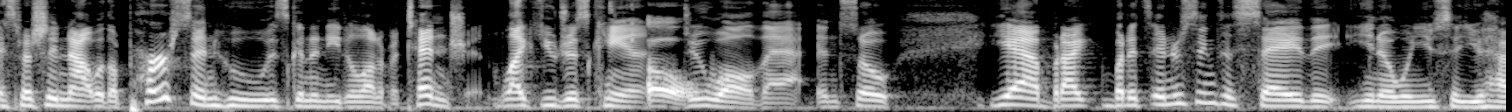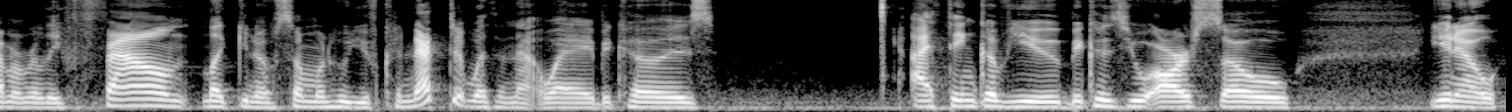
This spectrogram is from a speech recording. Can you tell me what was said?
especially not with a person who is going to need a lot of attention. Like you just can't Oh. do all that. And so, yeah, but I, but it's interesting to say that, you know, when you say you haven't really found like, you know, someone who you've connected with in that way, because I think of you because you are so, you know,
